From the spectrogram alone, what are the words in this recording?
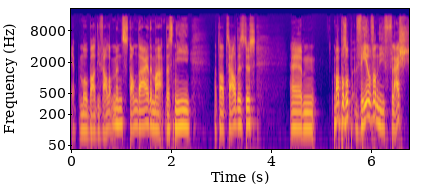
je hebt mobile development standaarden, maar dat is niet dat dat hetzelfde is. Dus, ehm, maar pas op, veel van die Flash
